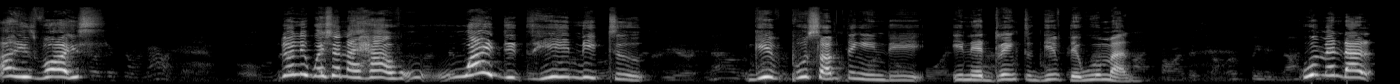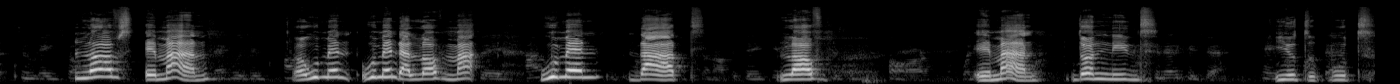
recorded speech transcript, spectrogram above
and his voice. The only question I have, why did he need to give put something in the in a drink to give the woman? Women that loves a man or women women that love ma- women that love a man don't need you to put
